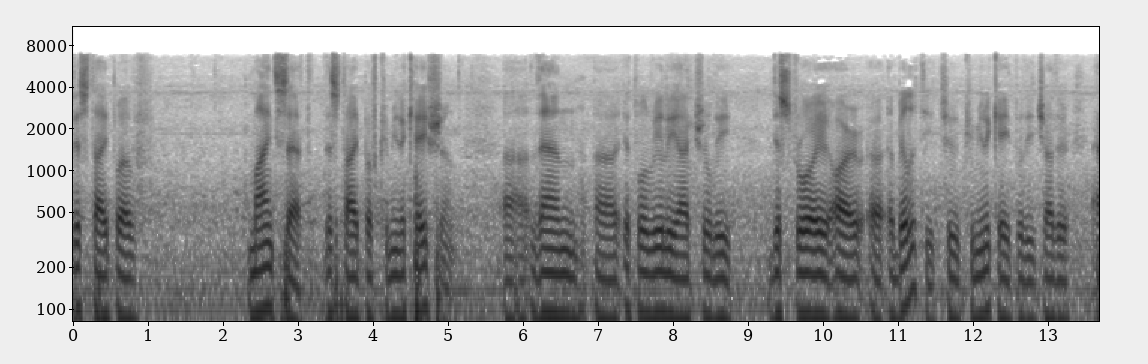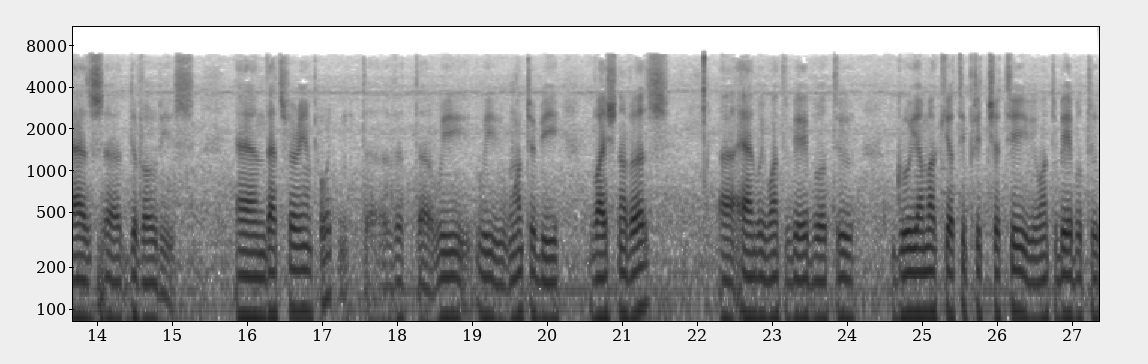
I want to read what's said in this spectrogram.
this type of mindset, this type of communication, uh, then uh, it will really actually destroy our uh, ability to communicate with each other as uh, devotees. And that's very important uh, that we, we want to be Vaishnavas and we want to be able to Guyamakyati Prichati, we want to be able to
